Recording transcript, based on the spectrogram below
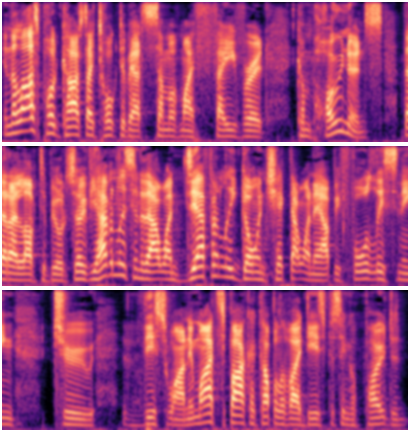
In the last podcast, I talked about some of my favorite components that I love to build. So if you haven't listened to that one, definitely go and check that one out before listening to this one. It might spark a couple of ideas for some component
